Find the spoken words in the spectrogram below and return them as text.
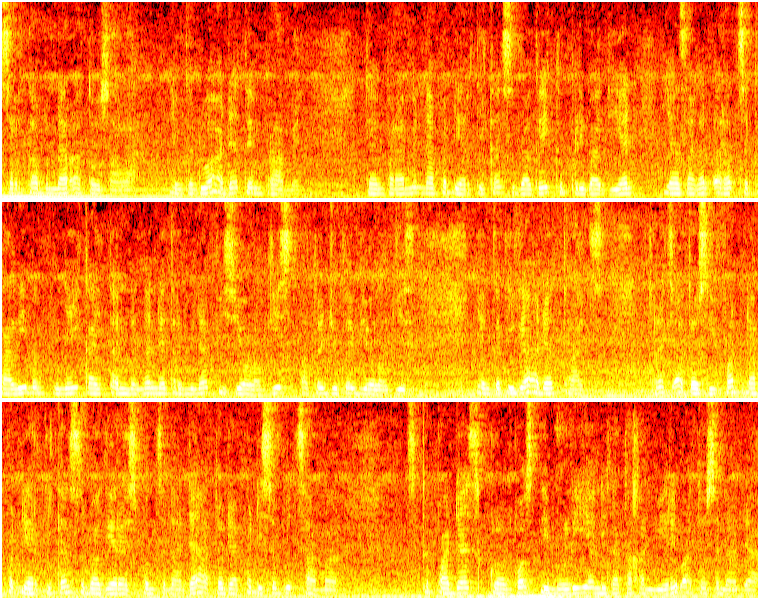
serta benar atau salah. Yang kedua ada temperamen. Temperamen dapat diartikan sebagai kepribadian yang sangat erat sekali mempunyai kaitan dengan determinan fisiologis atau juga biologis. Yang ketiga ada traits. Traits atau sifat dapat diartikan sebagai respon senada atau dapat disebut sama kepada kelompok stimuli yang dikatakan mirip atau senada.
